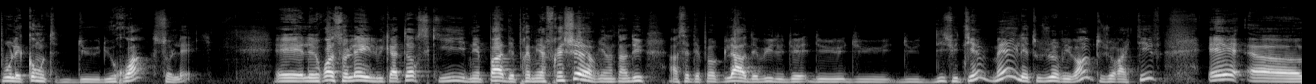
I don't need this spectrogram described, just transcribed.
pour les comptes du, du roi Soleil. Et le roi Soleil, Louis XIV, qui n'est pas des premières fraîcheurs, bien entendu, à cette époque-là, au début du, du, du, du 18e, mais il est toujours vivant, toujours actif. Et euh,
